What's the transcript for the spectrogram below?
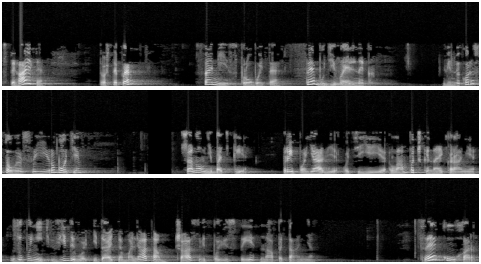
Встигаєте? Тож тепер самі спробуйте. Це будівельник. Він використовує в своїй роботі. Шановні батьки, при появі оцієї лампочки на екрані зупиніть відео і дайте малятам час відповісти на питання. Це кухар.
